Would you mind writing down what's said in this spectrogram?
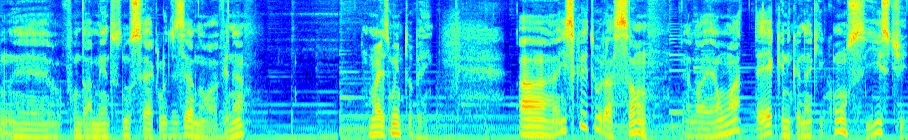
é, fundamentos no século XIX, né? Mas muito bem. A escrituração ela é uma técnica né, que consiste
